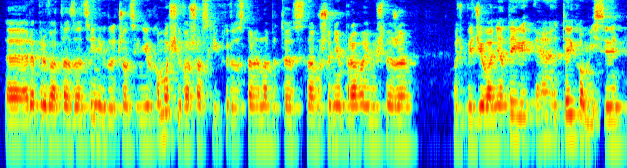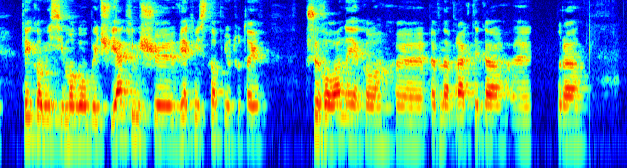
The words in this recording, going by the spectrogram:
reprywatyzacyjnych dotyczących nieruchomości warszawskich, które zostały nabyte z naruszeniem prawa i myślę, że choćby działania tej, tej komisji, tej komisji mogą być jakimś, w jakimś stopniu tutaj przywołane jako e, pewna praktyka, e, która e,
